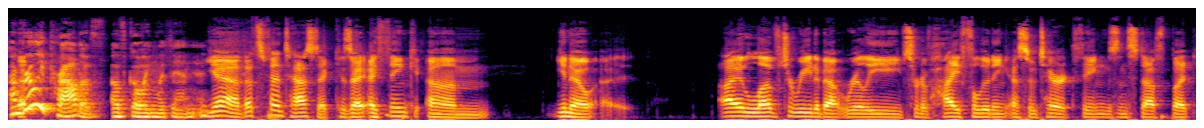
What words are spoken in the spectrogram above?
I'm that, really proud of of going within. Yeah, that's fantastic because I, I, think um, you know I love to read about really sort of highfalutin esoteric things and stuff, but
